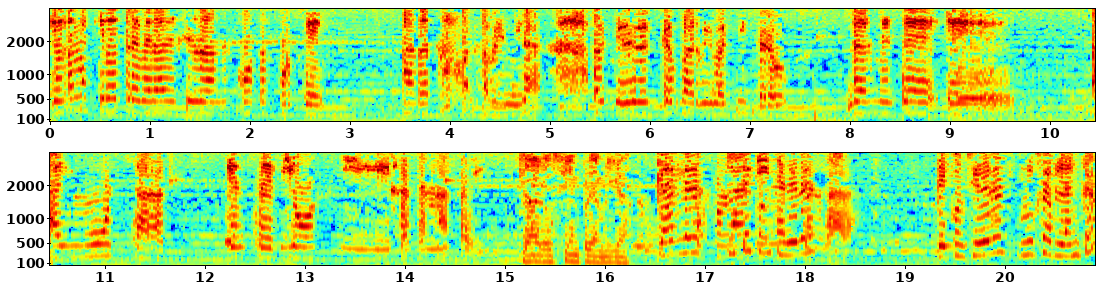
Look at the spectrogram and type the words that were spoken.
yo no me quiero atrever a decir grandes cosas porque al rato van a venir a, a querer escapar vivo aquí, pero realmente eh, hay mucha entre Dios y Satanás ahí. Claro, siempre, amiga. Carla, ¿tú te consideras, te consideras bruja blanca?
